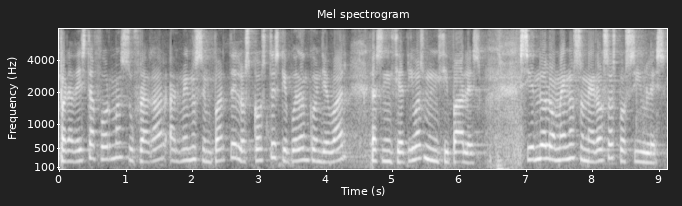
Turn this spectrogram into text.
para de esta forma sufragar al menos en parte los costes que puedan conllevar las iniciativas municipales, siendo lo menos onerosas posibles.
